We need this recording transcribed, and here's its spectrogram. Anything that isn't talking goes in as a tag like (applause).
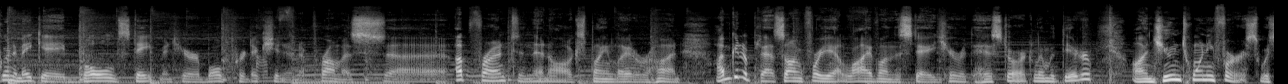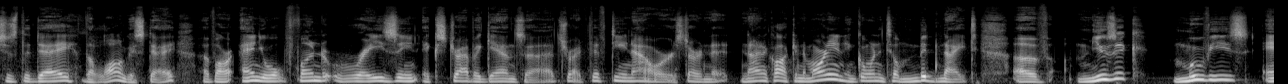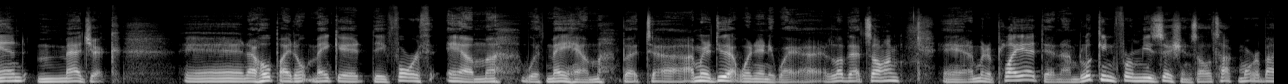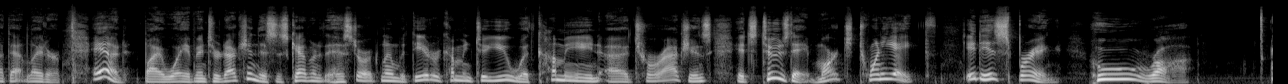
going to make a bold statement here, a bold prediction and a promise uh, up front, and then I'll explain later on. I'm going to play that song for you live on the stage here at the Historic Lynwood Theater on June 21st, which is the day, the longest day, of our annual fundraising extravaganza. That's right, 15 hours starting at 9 o'clock in the morning and going until midnight of music, movies, and magic. And I hope I don't make it the fourth M with Mayhem, but uh, I'm going to do that one anyway. I love that song, and I'm going to play it, and I'm looking for musicians. I'll talk more about that later. And by way of introduction, this is Kevin at the Historic Lynwood Theater coming to you with coming attractions. It's Tuesday, March 28th. It is spring. Hoorah!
